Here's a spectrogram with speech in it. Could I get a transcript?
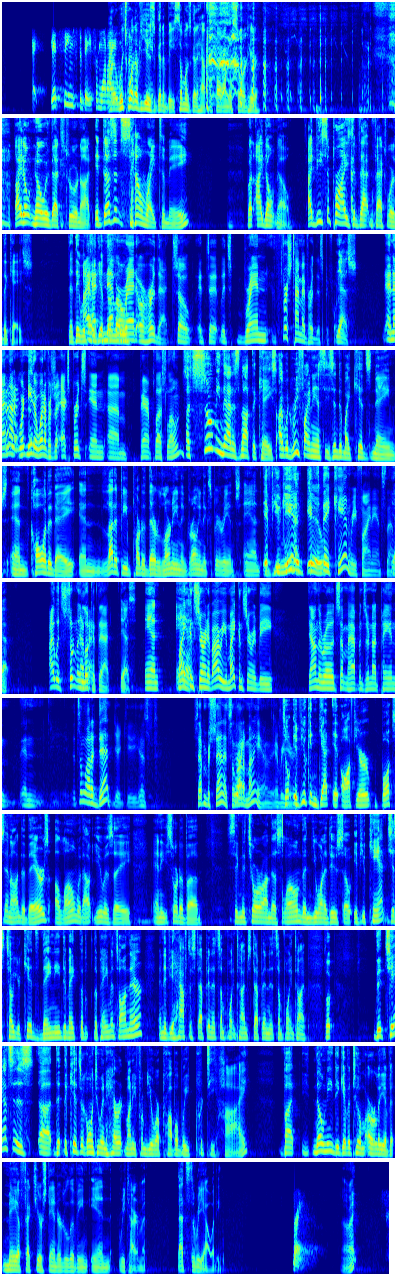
it seems to be from what All I. right, which one of you is understand. going to be? Someone's going to have to fall on the sword here. I don't know if that's true or not. It doesn't sound right to me, but I don't know. I'd be surprised if that, in fact, were the case. That they would I had forgive never loan. read or heard that, so it's a, it's brand first time I've heard this before. Yes. and I'm not. Okay. We're, neither one of us are experts in um, Parent Plus loans. Assuming that is not the case, I would refinance these into my kids' names and call it a day and let it be part of their learning and growing experience. And if, if you, can, needed to, if they can refinance them, yeah, I would certainly look at that. yes, and My concern, if I were you, my concern would be down the road something happens, they're not paying, and it's a lot of debt. Seven percent, it's a lot of money every So year. if you can get it off your books and onto theirs alone without you as a any sort of a signature on this loan, then you want to do so. If you can't, just tell your kids they need to make the, the payments on there. And if you have to step in at some point in time, step in at some point in time. Look, the chances uh, that the kids are going to inherit money from you are probably pretty high, but no need to give it to them early if it may affect your standard of living in retirement. That's the reality. Right. All right.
